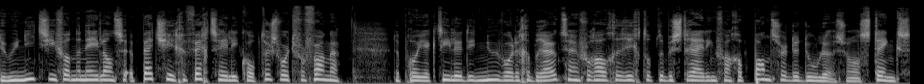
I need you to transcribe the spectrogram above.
De munitie van de Nederlandse Apache-gevechtshelikopters wordt vervangen. De projectielen die nu worden gebruikt zijn vooral gericht op de bestrijding van gepantserde doelen, zoals tanks.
